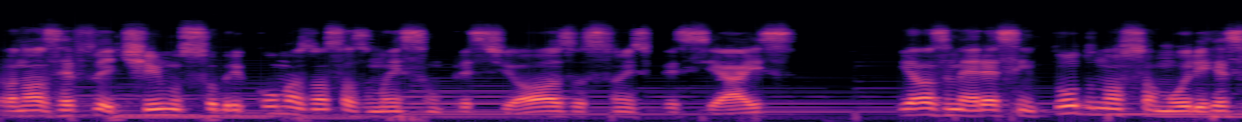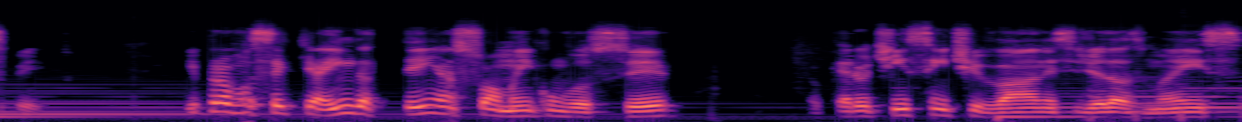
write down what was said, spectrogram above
para nós refletirmos sobre como as nossas mães são preciosas, são especiais e elas merecem todo o nosso amor e respeito. E para você que ainda tem a sua mãe com você, eu quero te incentivar nesse Dia das Mães.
